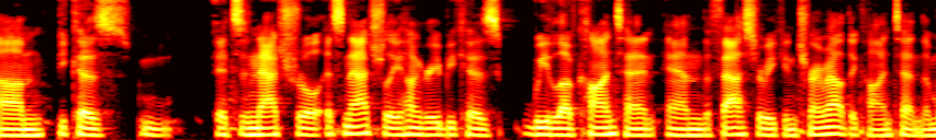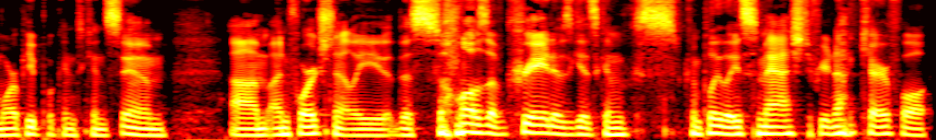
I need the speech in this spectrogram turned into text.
um, because it's natural it's naturally hungry because we love content and the faster we can churn out the content the more people can consume um, unfortunately, the souls of creatives gets com- completely smashed if you're not careful,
